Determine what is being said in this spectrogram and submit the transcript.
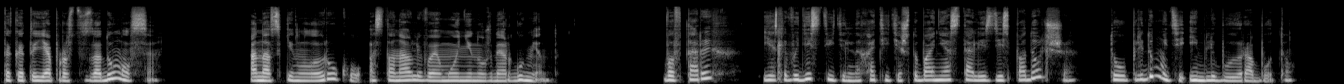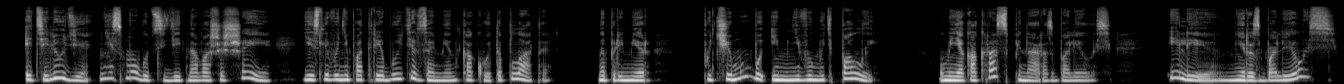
так это я просто задумался. Она скинула руку, останавливая мой ненужный аргумент. Во-вторых, если вы действительно хотите, чтобы они остались здесь подольше, то придумайте им любую работу. Эти люди не смогут сидеть на вашей шее, если вы не потребуете взамен какой-то платы. Например, почему бы им не вымыть полы? У меня как раз спина разболелась. Или не разболелась,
